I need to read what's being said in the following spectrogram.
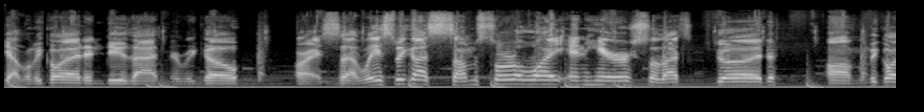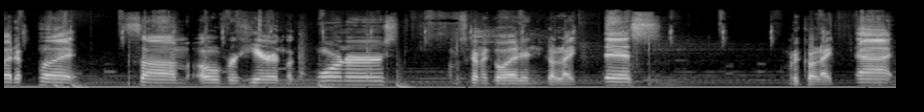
yeah, let me go ahead and do that. There we go. All right, so at least we got some sort of light in here, so that's good. Um, let me go ahead and put some over here in the corners. I'm just gonna go ahead and go like this. I'm gonna go like that.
